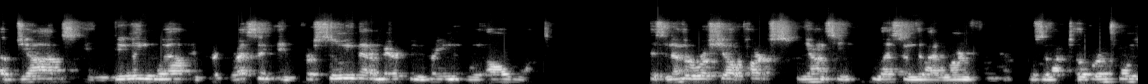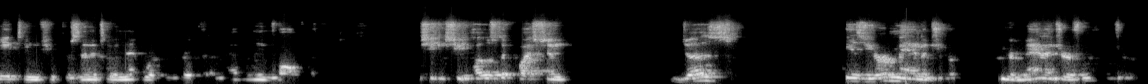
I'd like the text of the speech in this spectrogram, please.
of jobs and doing well and progressing and pursuing that American dream that we all want, is another Rochelle Parks Yancy lesson that I learned from her. It was in October of 2018. She presented to a networking group that I'm heavily involved with. She, she posed the question Does, is your manager, your manager's manager,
